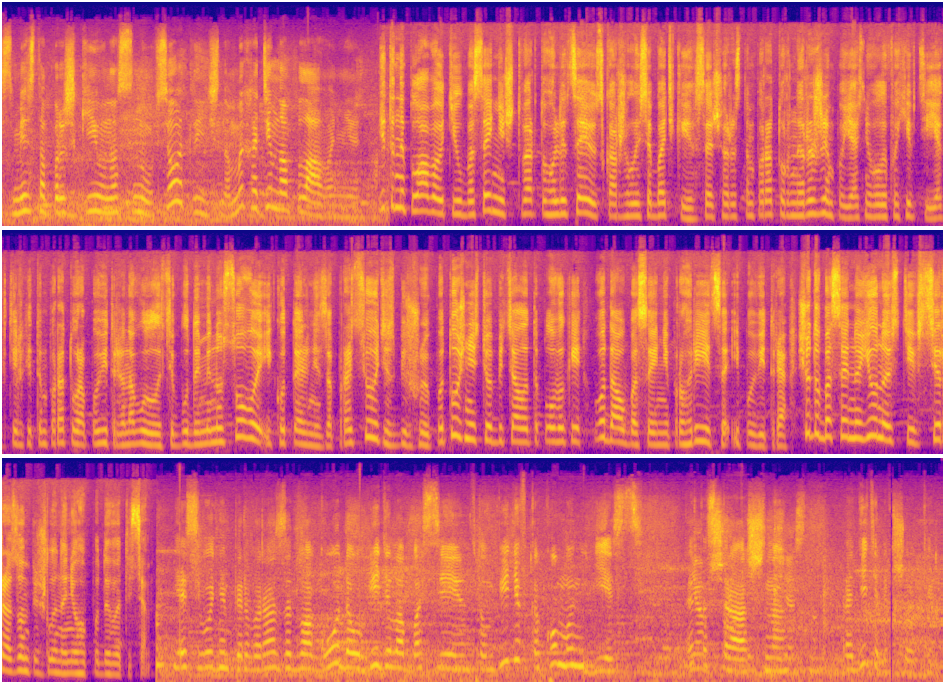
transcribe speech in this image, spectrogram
с места прыжки у нас, ну, все отлично. Мы хотим на плавание. Діти не плавають і у басейні 4-го ліцею, скаржилися батьки. Все через температурний режим, пояснювали фахівці. Як тільки температура повітря на вулиці буде мінусовою і котельні запрацюють з більшою потужністю, обіцяли тепловики, вода у басейні прогріється і повітря. Щодо басейну юності, всі разом пішли на нього подивитися. Я сегодня первый раз за два года увидела бассейн в том виде, в каком он есть. Это страшно. Родители в шоке.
